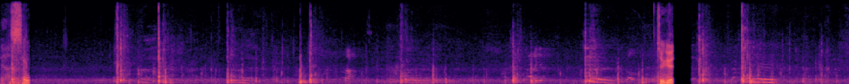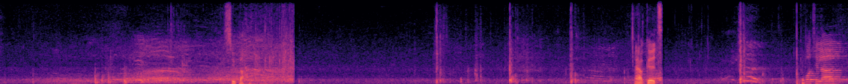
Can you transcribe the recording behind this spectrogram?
Yeah, so too good. Super. Oh, good. 40 love.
